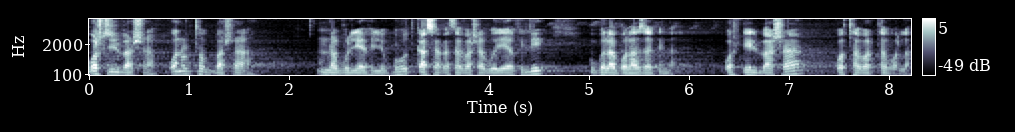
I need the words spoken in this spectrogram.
অশ্লীল ভাষা, অনর্থক ভাষা আমরা বলিয়া ফেলি, বহুত কাঁচা কাঁচা ভাষা বলিয়া ফেলি, ওগুলা বলা যাবে না। অশ্লীল ভাষা, কথাবার্তা বলা।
